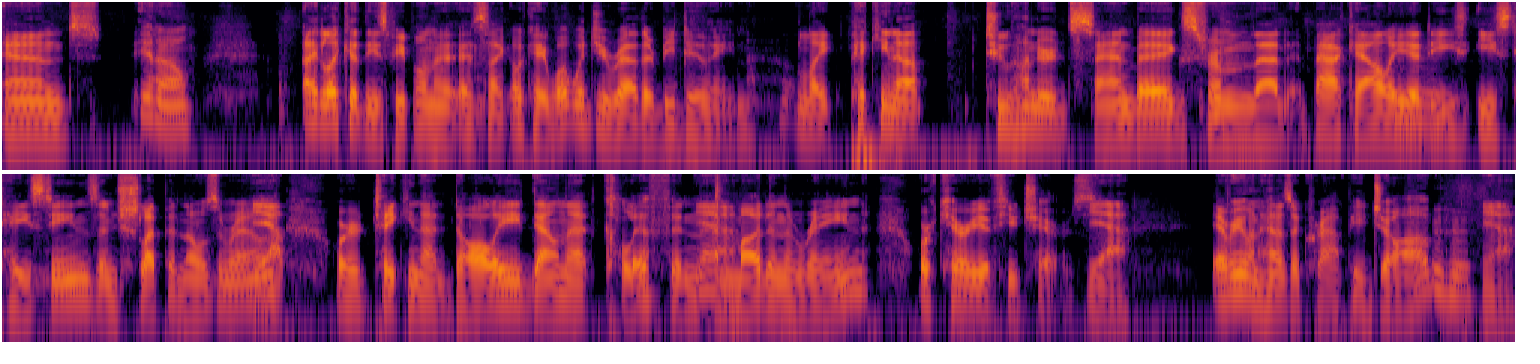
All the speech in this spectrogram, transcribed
And, you know, I look at these people and it's like, okay, what would you rather be doing? Like picking up 200 sandbags from mm-hmm. that back alley at mm-hmm. East, East Hastings and schlepping those around? Yep. Or taking that dolly down that cliff in Yeah. that mud and the rain? Or carry a few chairs? Yeah. Everyone has a crappy job. Mm-hmm. Yeah.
